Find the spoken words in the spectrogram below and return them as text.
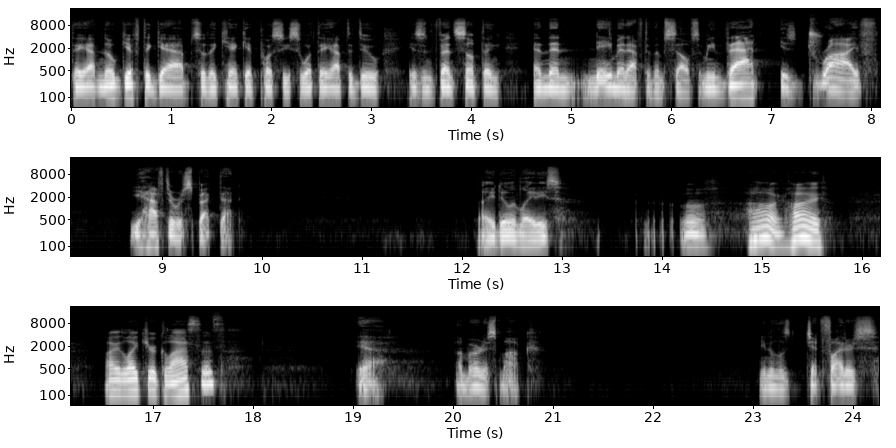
They have no gift of gab, so they can't get pussy. So what they have to do is invent something and then name it after themselves. I mean, that is drive. You have to respect that. How you doing, ladies? Uh, hi, hi. I like your glasses. Yeah, I'm Ernest Mach. You know those jet fighters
